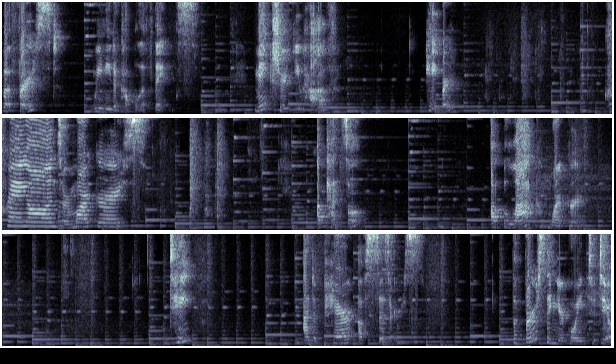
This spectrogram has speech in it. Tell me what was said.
But first, we need a couple of things. Make sure you have paper, crayons or markers, a pencil, a black marker, pair of scissors. The first thing you're going to do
